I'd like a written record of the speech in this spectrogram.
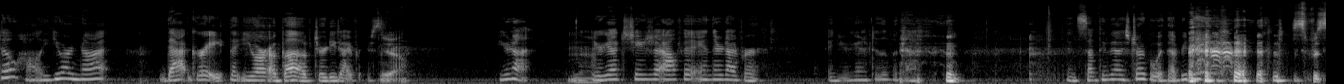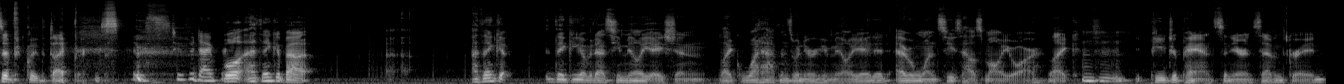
no, Holly, you are not that great that you are above dirty diapers. Yeah. You're not. No. You're gonna have to change their outfit and their diaper, and you're gonna have to live with that. it's something that I struggle with every day. Specifically the diapers. Stupid diapers. Well, I think about, uh, I think thinking of it as humiliation. Like, what happens when you're humiliated? Everyone sees how small you are. Like, Mm-hmm. you peed your pants and you're in seventh grade.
